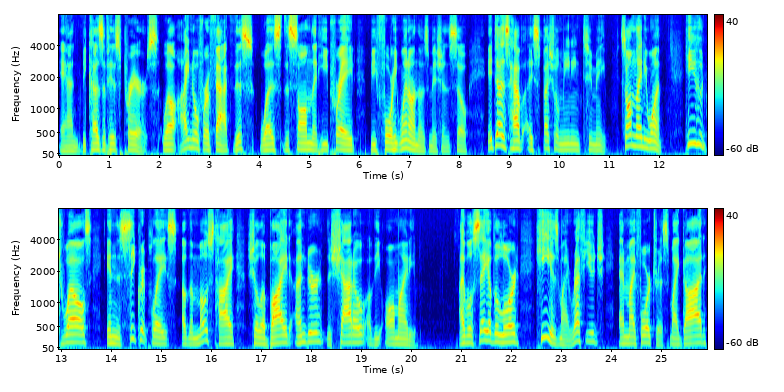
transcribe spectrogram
and because of his prayers. Well, I know for a fact this was the psalm that he prayed before he went on those missions. So it does have a special meaning to me. Psalm 91 He who dwells in the secret place of the Most High shall abide under the shadow of the Almighty. I will say of the Lord, he is my refuge and my fortress, my God.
